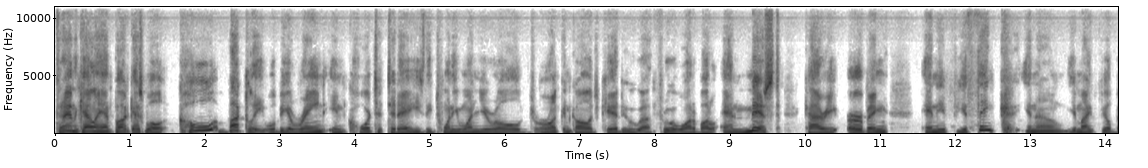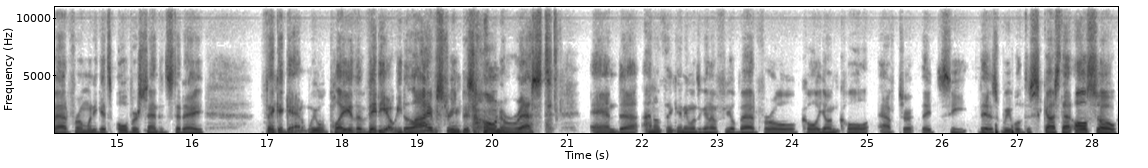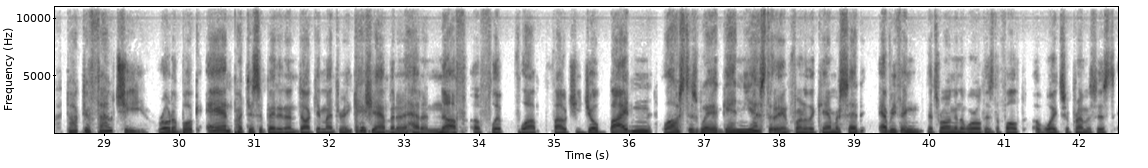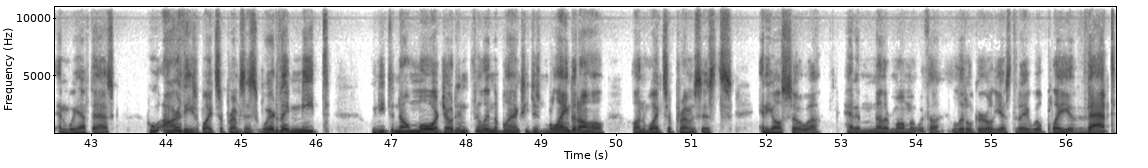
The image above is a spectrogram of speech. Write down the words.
Today on the Callahan podcast, well, Cole Buckley will be arraigned in court today. He's the 21 year old drunken college kid who uh, threw a water bottle and missed Kyrie Irving. And if you think, you know, you might feel bad for him when he gets over sentenced today, think again. We will play you the video. He live streamed his own arrest and uh, I don't think anyone's going to feel bad for old Cole, young Cole, after they see this. We will discuss that. Also, Dr. Fauci wrote a book and participated in a documentary. In case you haven't had enough of flip flop Fauci, Joe Biden lost his way again yesterday in front of the camera, said everything that's wrong in the world is the fault of white supremacists. And we have to ask, who are these white supremacists? Where do they meet? We need to know more. Joe didn't fill in the blanks. He just blamed it all on white supremacists. And he also uh, had another moment with a little girl yesterday. We'll play you that.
